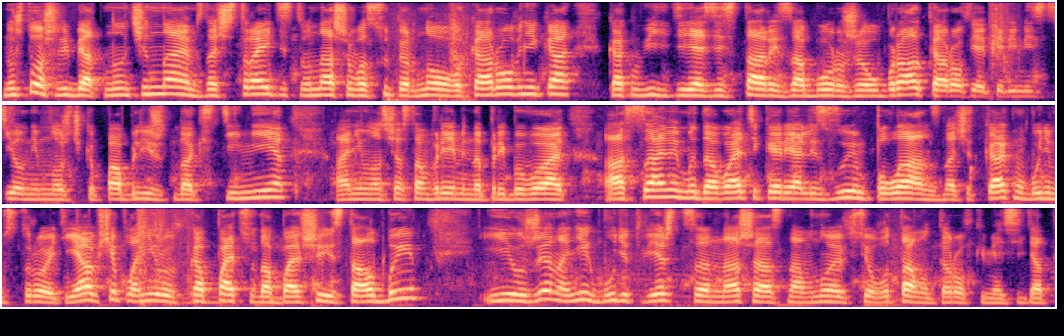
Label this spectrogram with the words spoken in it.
Ну что ж, ребят, начинаем, значит, строительство нашего супер нового коровника. Как вы видите, я здесь старый забор уже убрал, коров я переместил немножечко поближе туда к стене. Они у нас сейчас там временно прибывают. А сами мы давайте-ка реализуем план, значит, как мы будем строить. Я вообще планирую вкопать сюда большие столбы и уже на них будет вешаться наше основное все. Вот там вот коровки у меня сидят.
